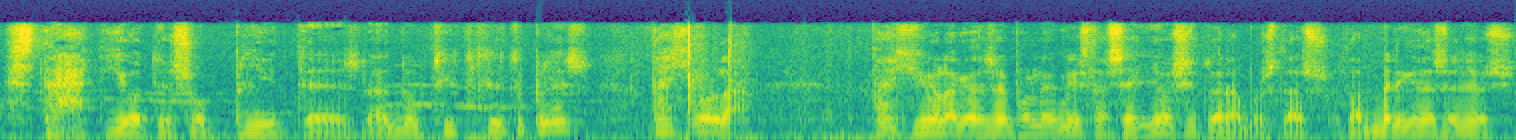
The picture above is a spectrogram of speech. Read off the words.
στρατιώτες, οπλίτες. Δηλαδή, τι, τι, τι, τι, τα έχει όλα. Τα έχει όλα και θα σε πολεμήσει, θα σε λιώσει τώρα μπροστά σου. Θα μπαίνει και θα σε λιώσει.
